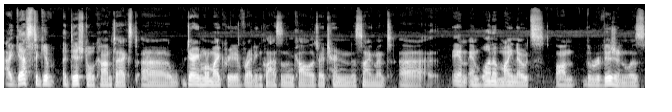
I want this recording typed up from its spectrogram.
I guess to give additional context, uh, during one of my creative writing classes in college, I turned in an assignment, uh, and and one of my notes on the revision was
